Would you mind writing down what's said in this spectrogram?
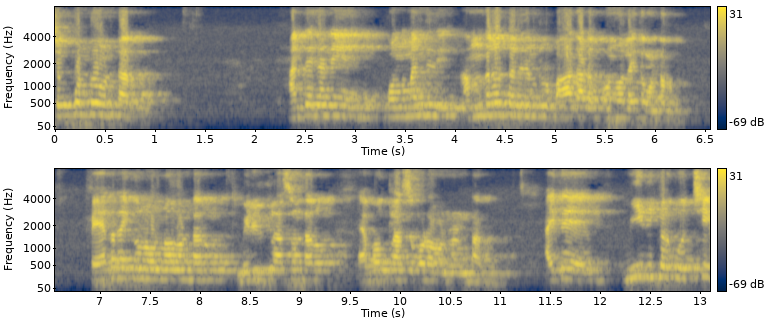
చెప్పుకుంటూ ఉంటారు. అంతేగాని కొంతమంది అందరూ తల్లిదండ్రులు బాగా డబ్బున్న వాళ్ళు అయితే ఉండరు. పేదరికంలో ఉన్న వాళ్ళు ఉంటారు మిడిల్ క్లాస్ ఉంటారు అబవ్ క్లాస్ కూడా ఉంటారు. అయితే మీరు ఇక్కడికి వచ్చి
